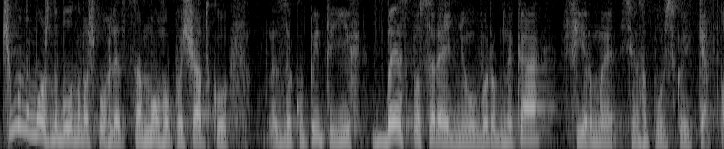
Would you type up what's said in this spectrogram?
Чому не можна було, на ваш погляд, з самого початку закупити їх безпосередньо у виробника фірми сінгапурської Кепл?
